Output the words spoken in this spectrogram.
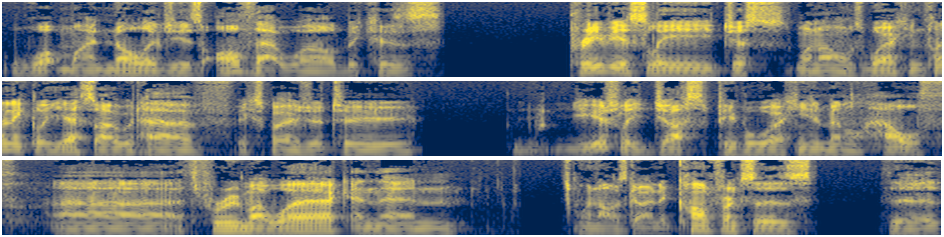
what my knowledge is of that world because previously, just when I was working clinically, yes, I would have exposure to usually just people working in mental health uh, through my work, and then when I was going to conferences, the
